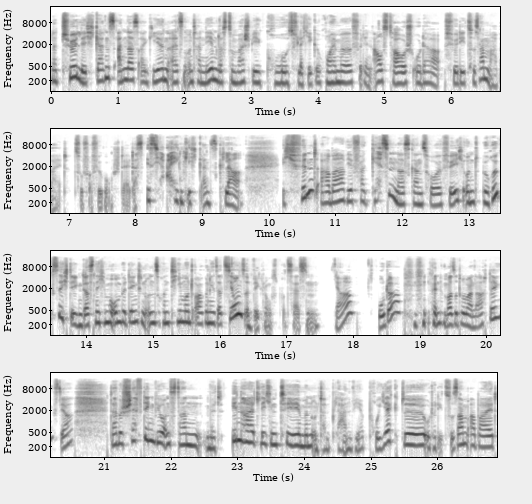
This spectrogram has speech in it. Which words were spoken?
natürlich ganz anders agieren als ein Unternehmen, das zum Beispiel großflächige Räume für den Austausch oder für die Zusammenarbeit zur Verfügung stellt. Das ist ja eigentlich ganz klar. Ich finde aber, wir vergessen das ganz häufig und berücksichtigen das nicht immer unbedingt in unseren Team- und Organisationsentwicklungsprozessen. Ja, oder, wenn du mal so drüber nachdenkst, ja, da beschäftigen wir uns dann mit inhaltlichen Themen und dann planen wir Projekte oder die Zusammenarbeit.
